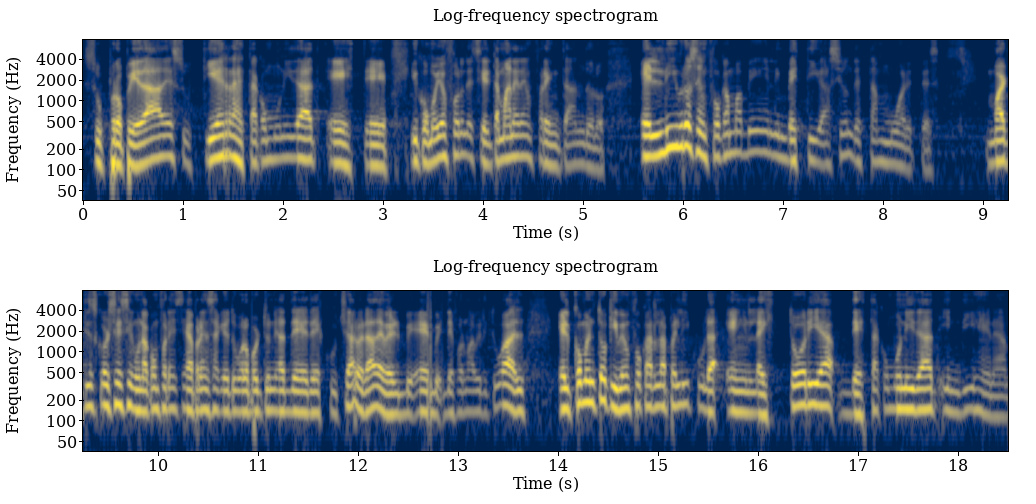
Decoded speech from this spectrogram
sus propiedades, sus tierras esta comunidad, este, y cómo ellos fueron de cierta manera enfrentándolo. El libro se enfoca más bien en la investigación de estas muertes. Martin Scorsese, en una conferencia de prensa que tuvo la oportunidad de, de escuchar, ¿verdad? De ver eh, de forma virtual, él comentó que iba a enfocar la película en la historia de esta comunidad indígena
